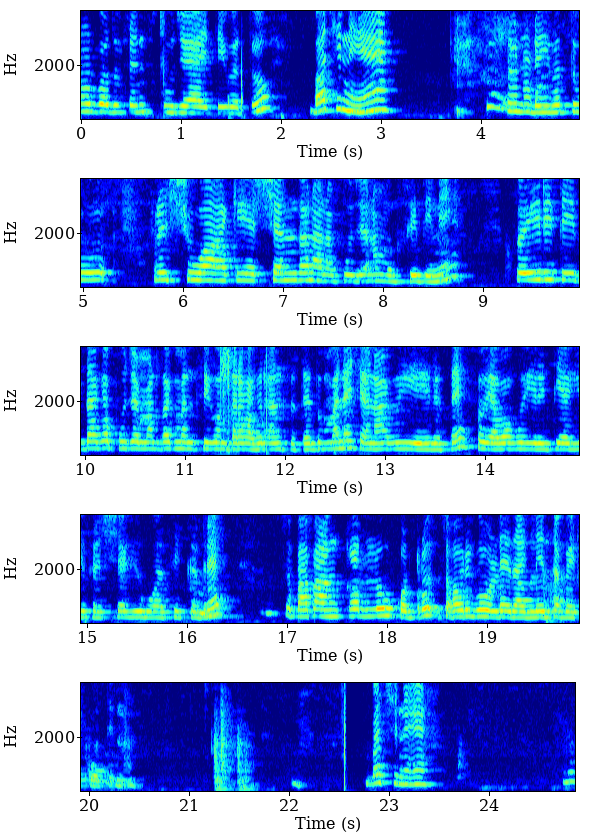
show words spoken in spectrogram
ನೋಡ್ಬೋದು ಫ್ರೆಂಡ್ಸ್ ಪೂಜೆ ಆಯ್ತು ಇವತ್ತು. ಬಾ ಚಿನಿ ಸೊ ನೋಡಿ ಇವತ್ತು ಫ್ರೆಶ್ ಹೂವು ಹಾಕಿ ಎಷ್ಟು ಚಂದ ನಾನು ಪೂಜೆನ ಮುಗಿಸಿದ್ದೀನಿ. ಸೊ ಈ ರೀತಿ ಇದ್ದಾಗ ಪೂಜೆ ಮಾಡಿದಾಗ ಮನಸ್ಸಿಗೆ ಒಂಥರ ಹಗುರ ಅನಿಸುತ್ತೆ. ತುಂಬಾ ಚೆನ್ನಾಗಿ ಇರುತ್ತೆ. ಸೊ ಯಾವಾಗೂ ಈ ರೀತಿಯಾಗಿ ಫ್ರೆಶ್ ಆಗಿ ಹೂವು ಸಿಕ್ಕಿದ್ರೆ ಸೊ ಪಾಪ ಅಂಕಲ್ಲು ಕೊಟ್ಟರು ಸೊ ಅವರಿಗೂ ಒಳ್ಳೇದಾಗಲಿ ಅಂತ ಬೇಡ್ಕೋತೀನಿ ನಾನು. ಬಚ್ಚನೆ ಚಿನಿ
